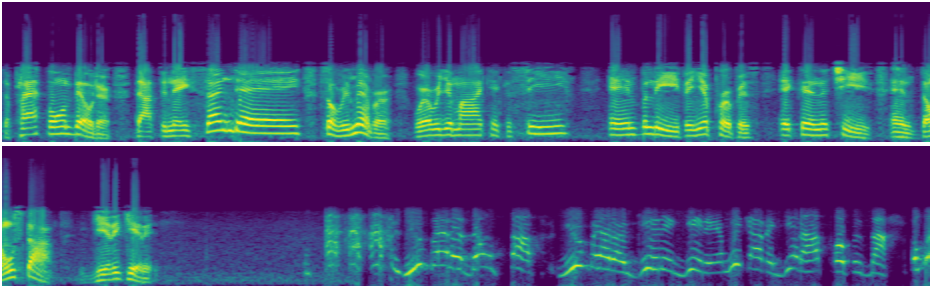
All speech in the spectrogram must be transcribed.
the platform builder, Dr. Nate Sunday. So remember, wherever your mind can conceive and believe in your purpose, it can achieve. And don't stop. Get it, get it. you better don't stop. You better get it, get it. And we got to get our purpose now. But we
